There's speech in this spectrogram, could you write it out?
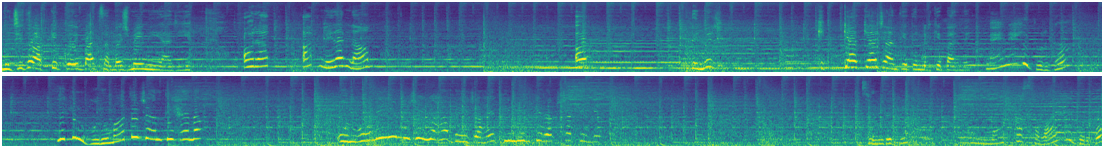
मुझे तो आपकी कोई बात समझ में ही नहीं आ रही है। और आप आप मेरा नाम? और क्या क्या जानती है तिमिर के बारे में? मैं नहीं दुर्गा। लेकिन गुरु माँ तो जानती है ना? उन्होंने ही मुझे यहाँ भेजा है तिमिर की रक्षा के लिए। ज़िंदगी और मौत का सवाल है दुर्गा।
